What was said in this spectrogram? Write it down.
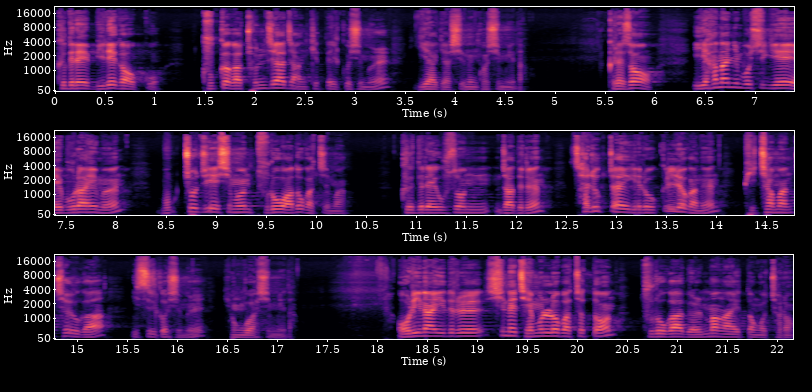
그들의 미래가 없고 국가가 존재하지 않게 될 것임을 이야기하시는 것입니다. 그래서 이 하나님 보시기에 에브라임은 목초지에 심은 두로와도 같지만 그들의 후손자들은 사륙자에게로 끌려가는 비참한 최후가 있을 것임을 경고하십니다. 어린아이들을 신의 제물로 바쳤던 두로가 멸망하였던 것처럼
